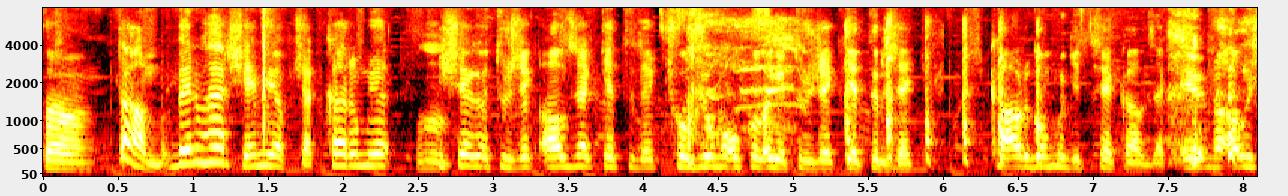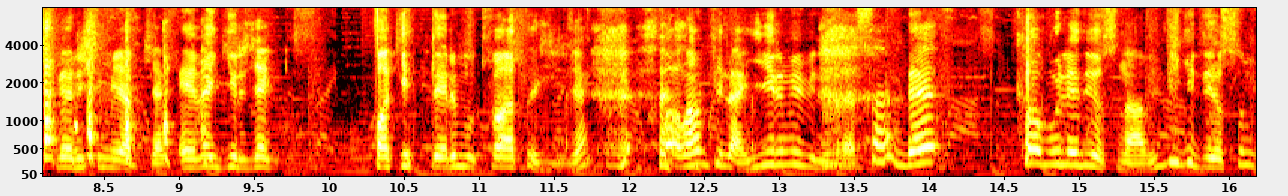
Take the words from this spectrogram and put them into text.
Tamam. Tamam mı? Benim her şeyimi yapacak. Karımı Hı. işe götürecek, alacak getirecek. Çocuğumu okula götürecek, getirecek. Kargomu gidecek alacak. Evime alışverişimi yapacak. Eve girecek. Paketleri mutfağa taşıyacak. Falan filan. 20 bin lira. Sen de kabul ediyorsun abi. Bir gidiyorsun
